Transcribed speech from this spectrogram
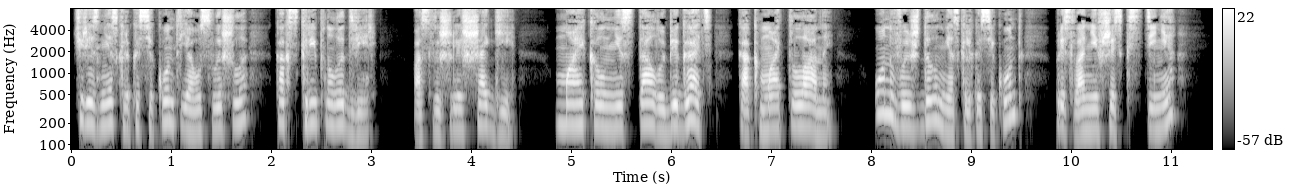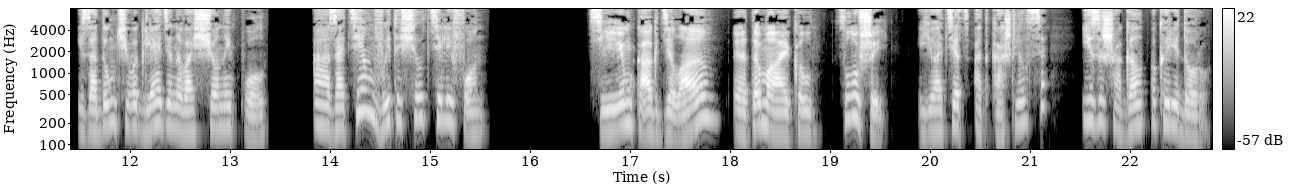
Через несколько секунд я услышала, как скрипнула дверь. Послышались шаги. Майкл не стал убегать, как мать Ланы. Он выждал несколько секунд, прислонившись к стене и задумчиво глядя на вощеный пол, а затем вытащил телефон. «Тим, как дела? Это Майкл. Слушай». Ее отец откашлялся и зашагал по коридору.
